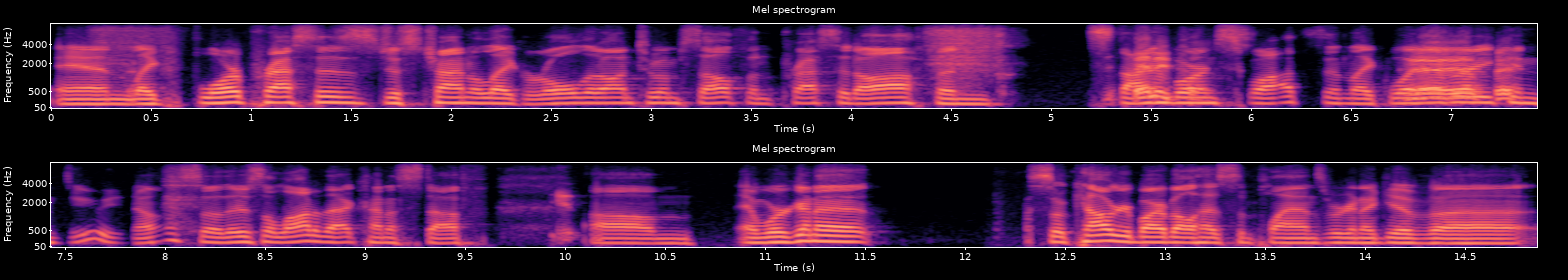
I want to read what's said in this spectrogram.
and like floor presses, just trying to like roll it onto himself and press it off and Steinborn squats and like whatever yeah, yeah. he can do, you know. So there's a lot of that kind of stuff. Um, and we're gonna so Calgary Barbell has some plans. We're gonna give uh,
